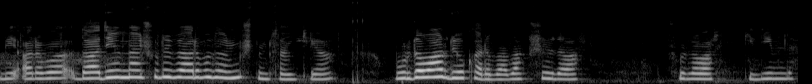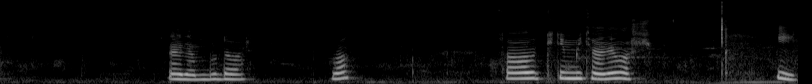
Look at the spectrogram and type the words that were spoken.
Bir araba daha demin ben şurada bir araba görmüştüm sanki ya. Burada var yok araba. Bak şurada var. Şurada var. Gideyim de. Aynen burada var. Bak. Sağlık kitim bir tane var. İyi.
